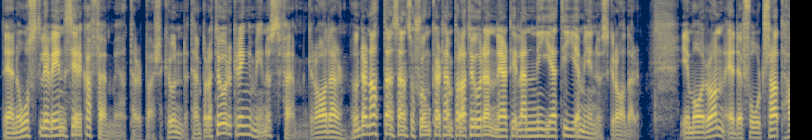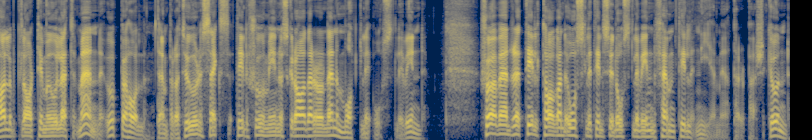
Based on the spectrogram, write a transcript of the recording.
Det är en ostlig vind cirka 5 meter per sekund. Temperatur kring minus 5 grader. Under natten sen så sjunker temperaturen ner till en 9-10 minusgrader. Imorgon är det fortsatt halvklart till mulet, men uppehåll. Temperatur 6 till 7 minusgrader och en måttlig ostlig vind. Sjövädret tilltagande ostlig till sydostlig vind 5 till 9 meter per sekund.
